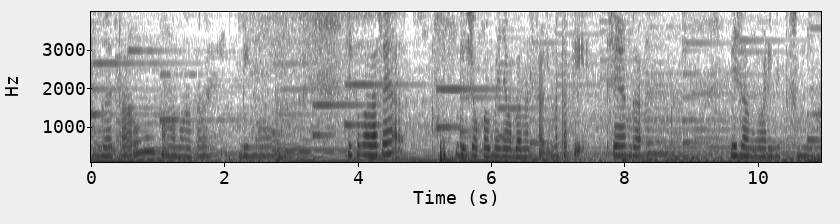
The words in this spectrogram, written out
nggak tahu mau ngomong apa lagi bingung. Di kepala saya bercokol banyak banget kalimat tapi saya nggak bisa ngeluarin itu semua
